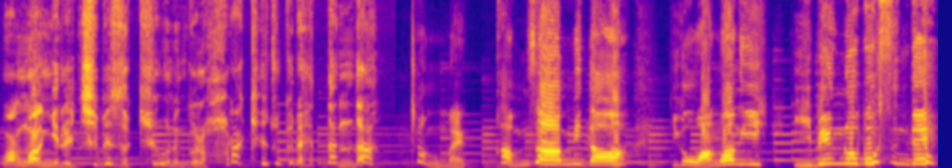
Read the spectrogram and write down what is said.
왕왕이를 집에서 키우는 걸 허락해 주기로 했단다 정말 감사합니다. 이거 왕왕이 200 로벅스인데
